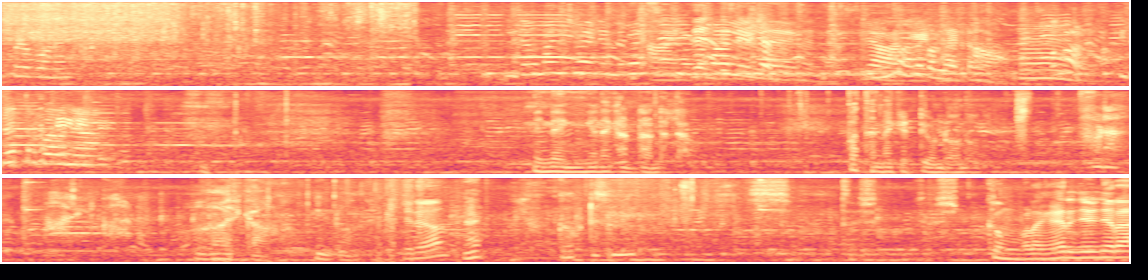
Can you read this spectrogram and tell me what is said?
എപ്പോഴാണ് പോണേ? നിന്നെ ഇങ്ങനെ കണ്ടാണ്ടല്ല. ഇപ്പൊ തന്നെ കെട്ടിക്കൊണ്ടുവന്നു ആര് കാണാം? ഇങ്ങോട്ട് വന്നേ. വിനു ഏ? കൗട്ടസുനി. കുമ്പളങ്ങ എറിഞ്ഞു കഴിഞ്ഞാ.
